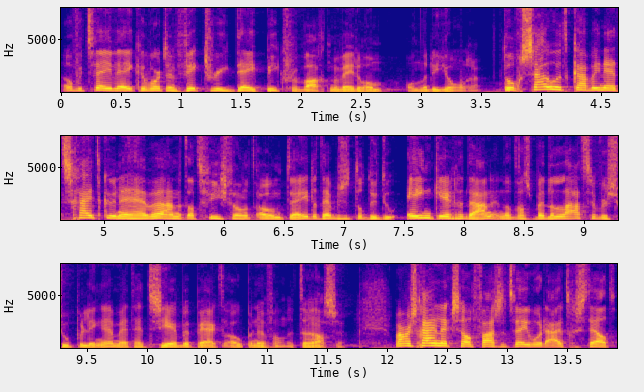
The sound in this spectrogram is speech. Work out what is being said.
Over twee weken wordt een Victory Day piek verwacht, maar wederom onder de jongeren. Toch zou het kabinet scheid kunnen hebben aan het advies van het OMT. Dat hebben ze tot nu toe één keer gedaan en dat was bij de laatste versoepelingen met het zeer beperkt openen van de terrassen. Maar waarschijnlijk zal fase 2 worden uitgesteld.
